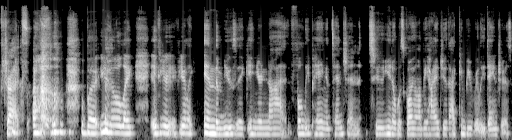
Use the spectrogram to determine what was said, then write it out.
tracks. Um, but you know, like if you're if you're like in the music and you're not fully paying attention to you know what's going on behind you, that can be really dangerous.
